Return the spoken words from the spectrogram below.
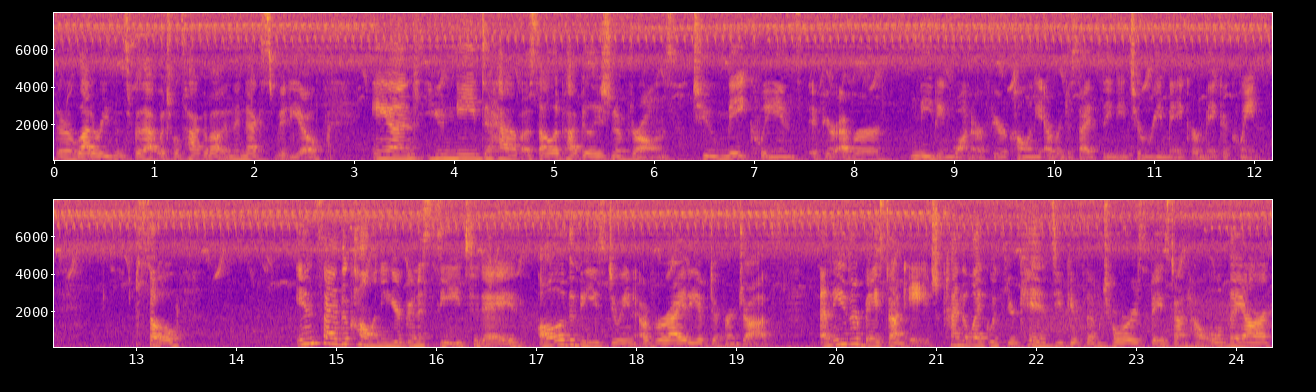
there are a lot of reasons for that, which we'll talk about in the next video. And you need to have a solid population of drones to make queens if you're ever needing one or if your colony ever decides they need to remake or make a queen. So inside the colony, you're gonna see today all of the bees doing a variety of different jobs. And these are based on age, kind of like with your kids, you give them chores based on how old they are.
